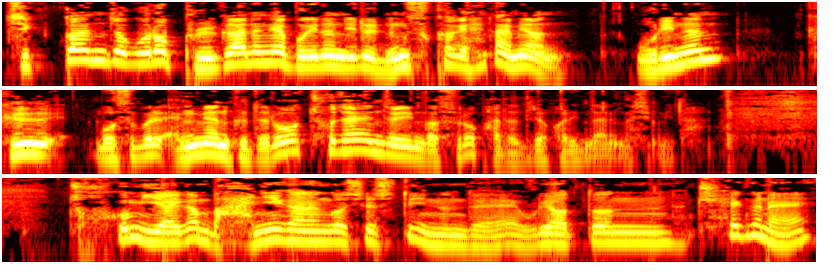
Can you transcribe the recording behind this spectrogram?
직관적으로 불가능해 보이는 일을 능숙하게 행하면 우리는 그 모습을 액면 그대로 초자연적인 것으로 받아들여 버린다는 것입니다. 조금 이야기가 많이 가는 것일 수도 있는데 우리 어떤 최근에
